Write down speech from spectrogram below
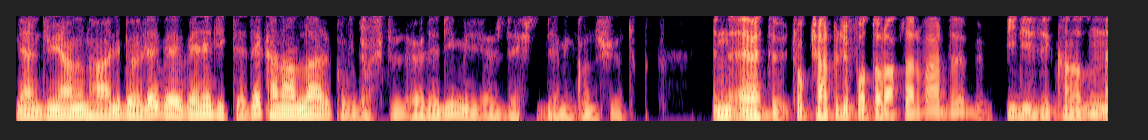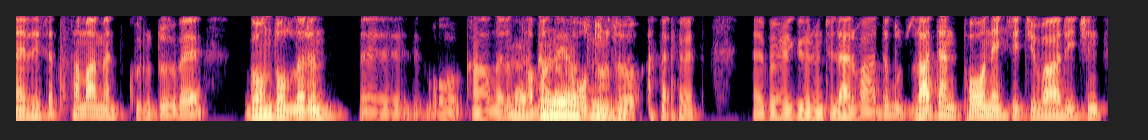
Yani dünyanın hali böyle ve Venedik'te de kanallar kurulmuştu. Öyle değil mi Özdeş? Demin konuşuyorduk. Evet, çok çarpıcı fotoğraflar vardı. Bir dizi kanalın neredeyse tamamen kurudu ve gondolların e, o kanalların Ka tabanına karaya oturduğu oturdu. evet e, böyle görüntüler vardı. Bu zaten Po Nehri civarı için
